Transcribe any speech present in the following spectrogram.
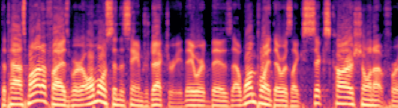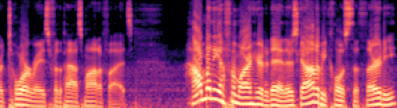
the past modifieds were almost in the same trajectory. They were there's at one point there was like six cars showing up for a tour race for the past modifieds. How many of them are here today? There's got to be close to thirty.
